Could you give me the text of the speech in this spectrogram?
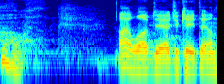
Oh. I love to educate them.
